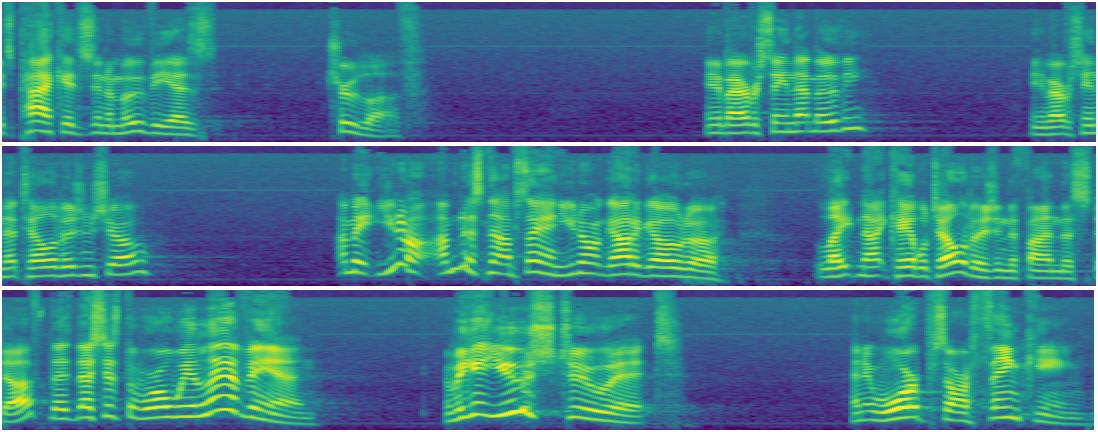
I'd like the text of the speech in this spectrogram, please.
it's packaged in a movie as true love. Anybody ever seen that movie? Anybody ever seen that television show? I mean, you know, I'm just not I'm saying you don't got to go to late night cable television to find this stuff. That's just the world we live in. And we get used to it. And it warps our thinking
